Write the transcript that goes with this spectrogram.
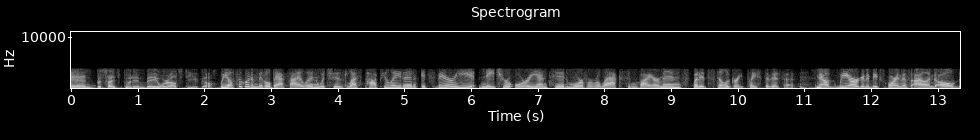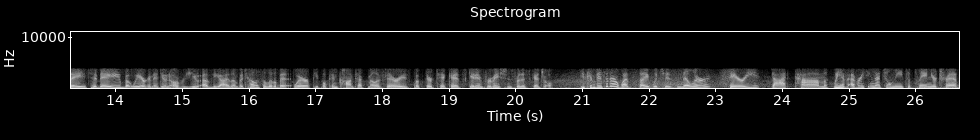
And besides Put-in-Bay, where else do you go? We also go to Middle Bass Island, which is less populated. It's very nature oriented, more of a relaxed environment, but it's still a great place to visit. Now, we are going to to be exploring this island all day today, but we are going to do an overview of the island. But tell us a little bit where people can contact Miller Ferries, book their tickets, get information for the schedule. You can visit our website, which is millerferry.com. We have everything that you'll need to plan your trip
